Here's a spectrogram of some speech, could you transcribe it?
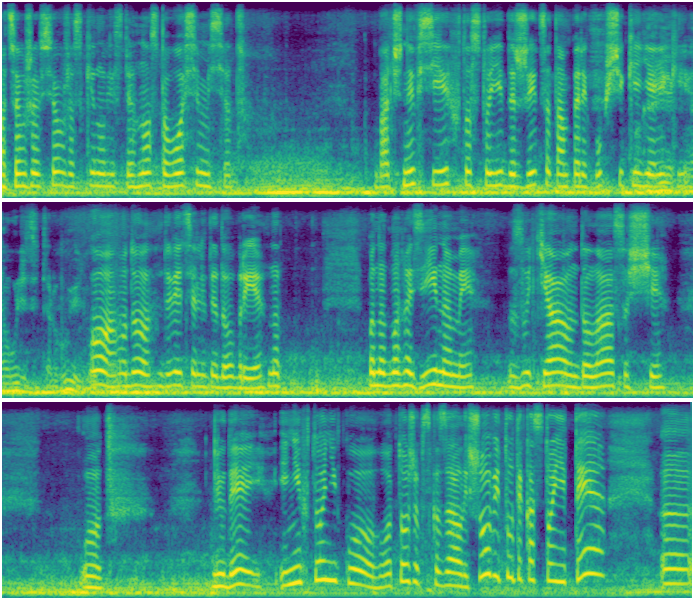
А це вже все, вже скинули стегно 180. Бач, не всі, хто стоїть, держиться, там перекупщики є, які. на вулиці торгують. О, одо, дивіться, люди добрі. Над, понад магазинами, взуття, он до ласощі. От. Людей. І ніхто нікого. От теж б сказали, що ви тут яка стоїте? Е,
